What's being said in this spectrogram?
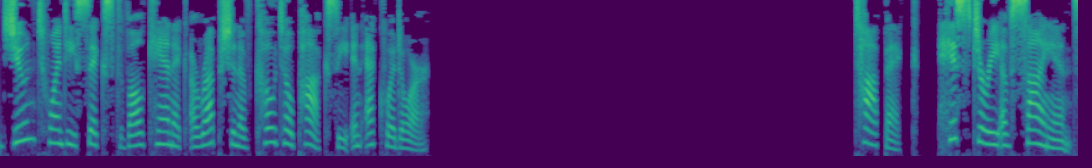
June 26 – Volcanic eruption of Cotopaxi in Ecuador Topic. History of science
